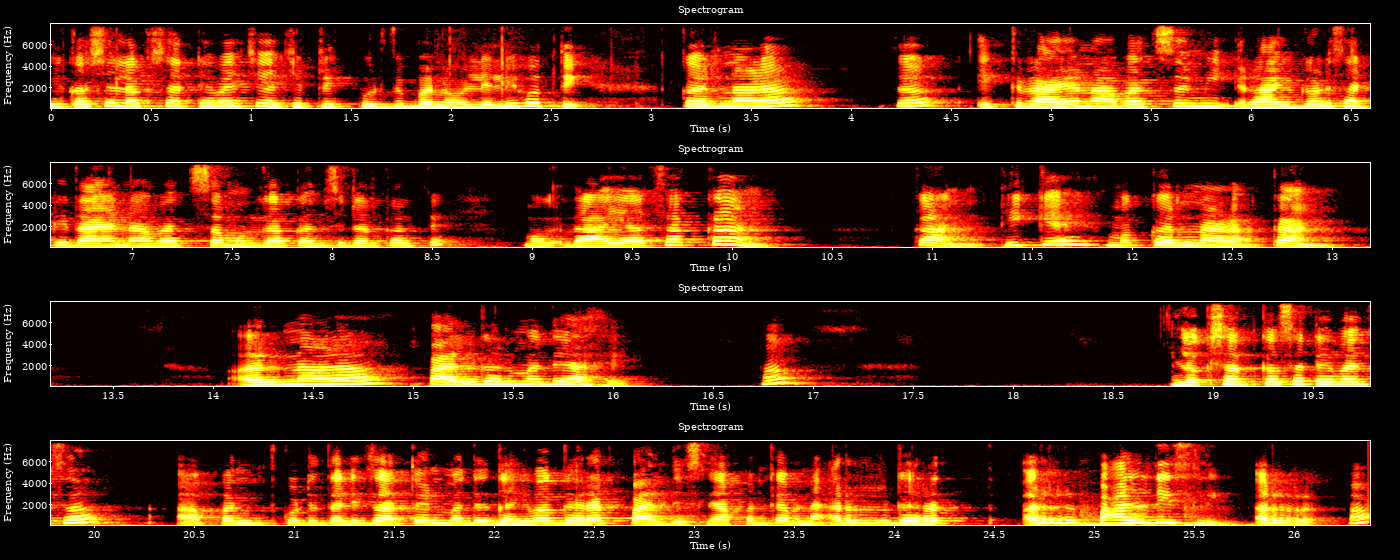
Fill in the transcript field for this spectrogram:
हे कसे लक्षात ठेवायचे याची ट्रिक पूर्वी बनवलेली होती. कर्नाळाचं एक राया नावाचं मी रायगडसाठी राया नावाचा मुलगा कन्सिडर करते. मग रायाचा कान कान ठीक आहे? मग कर्नाळा कान. अर्नाळा पालघरमध्ये आहे. हां? लक्षात कसं ठेवायचं? आपण कुठेतरी जातोय आणि मध्ये घैवा घरात पाल दिसली. आपण काय म्हणणार? अर घरात अर पाल दिसली. अर्र हां?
